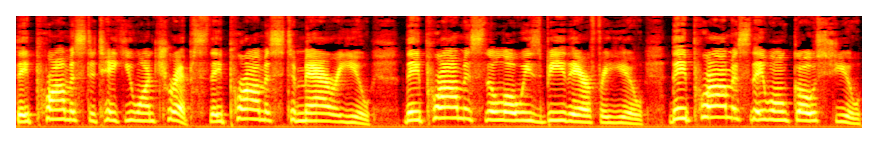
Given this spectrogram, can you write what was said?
They promise to take you on trips. They promise to marry you. They promise they'll always be there for you. They promise they won't ghost you.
